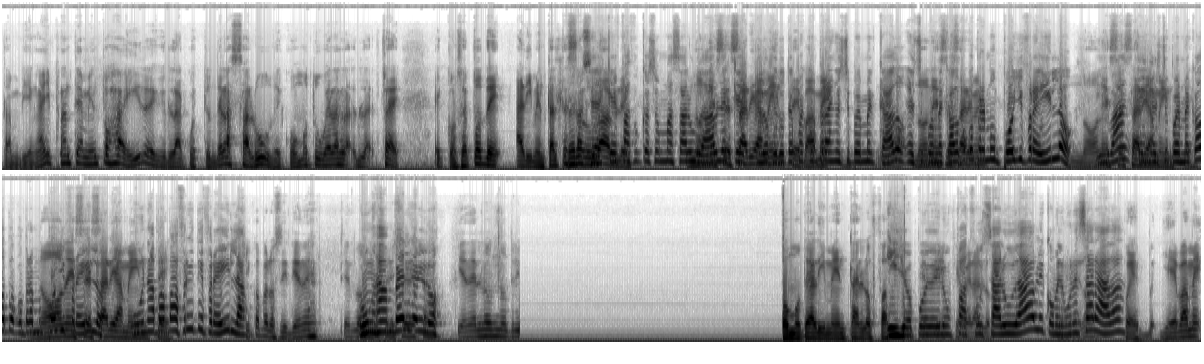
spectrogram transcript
también hay planteamientos ahí de la cuestión de la salud, de cómo tú ves la, o sea, el concepto de alimentarte Pero si es saludable. que hay fast food que son más saludables que lo que tú te puedes comprar en el supermercado. en el no supermercado puedes comprarme un pollo y freírlo. No Iván, en el necesariamente. supermercado puedo comprarme un No pollo y freírlo. necesariamente. Una papa frita y freírla. Chico, pero si tienes, tienes Un hamburger y lo- Tienes los nutri- ¿Cómo te alimentan los fast Y yo puedo ir a un fast food saludable y comerme una ensalada. Pues llévame,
